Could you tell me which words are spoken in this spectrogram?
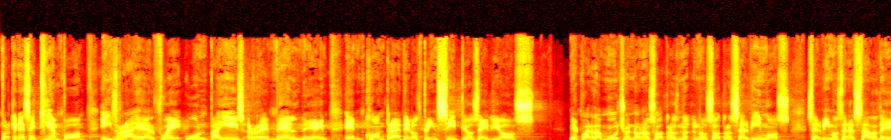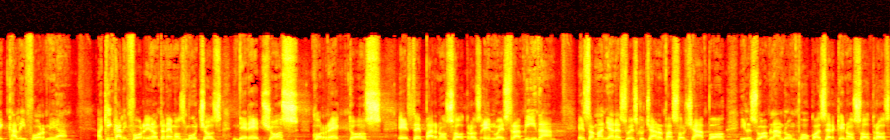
porque en ese tiempo Israel fue un país rebelde en contra de los principios de Dios. Me acuerdo mucho donde nosotros, nosotros servimos, servimos en el estado de California. Aquí en California no tenemos muchos derechos correctos este para nosotros en nuestra vida. Esta mañana estuve escuchando al pastor Chapo y le estuve hablando un poco acerca de nosotros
